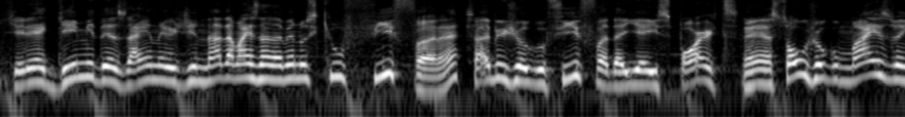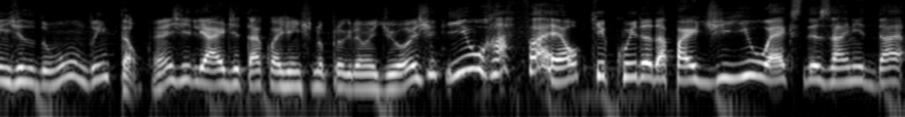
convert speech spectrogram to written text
Que ele é game designer de nada mais nada menos que o FIFA, né? Sabe o jogo FIFA da EA Sports? É só o jogo mais vendido do mundo? Então, a Giliard tá com a gente no programa de hoje e o Rafael, que cuida da parte de UX design da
